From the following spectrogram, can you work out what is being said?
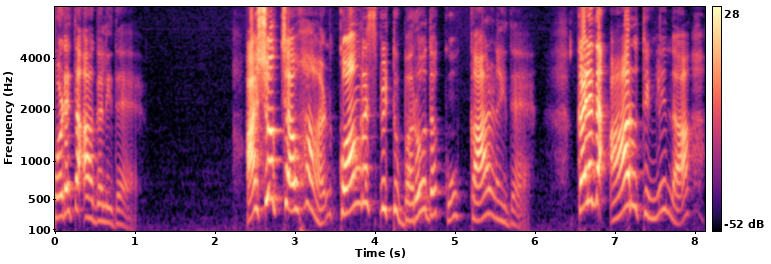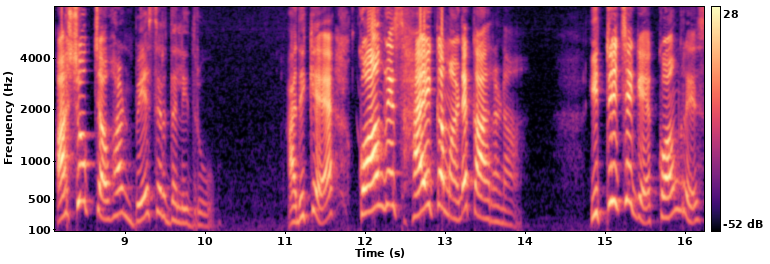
ಹೊಡೆತ ಆಗಲಿದೆ. ಅಶೋಕ್ ಚೌಹಾಣ್ ಕಾಂಗ್ರೆಸ್ ಬಿಟ್ಟು ಬರೋದಕ್ಕೂ ಕಾರಣ ಇದೆ. ಕಳೆದ ಆರು ತಿಂಗಳಿಂದ ಅಶೋಕ್ ಚೌಹಾಣ್ ಬೇಸರದಲ್ಲಿದ್ರು. ಅದಕ್ಕೆ ಕಾಂಗ್ರೆಸ್ ಹೈಕಮಾಂಡೇ ಕಾರಣ. ಇತ್ತೀಚೆಗೆ ಕಾಂಗ್ರೆಸ್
